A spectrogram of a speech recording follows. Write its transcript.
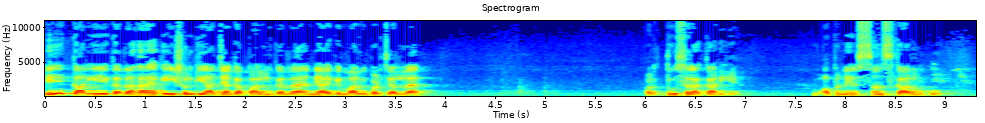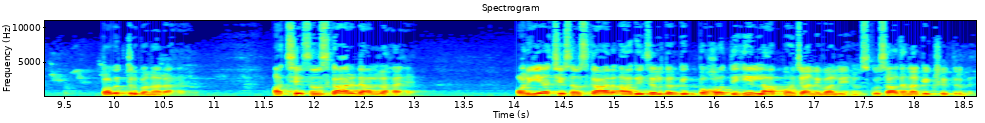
एक कार्य ये कर रहा है कि ईश्वर की आज्ञा का पालन कर रहा है, न्याय के मार्ग पर चल रहा है। और दूसरा कार्य वो अपने संस्कारों को पवित्र बना रहा है, अच्छे संस्कार डाल रहा है। और ये अच्छे संस्कार आगे चल करके बहुत ही लाभ पहुँचाने वाले हैं उसको साधना के क्षेत्र में।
